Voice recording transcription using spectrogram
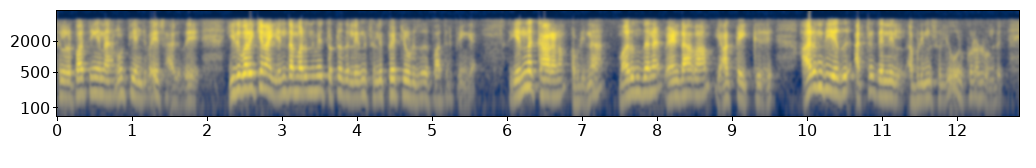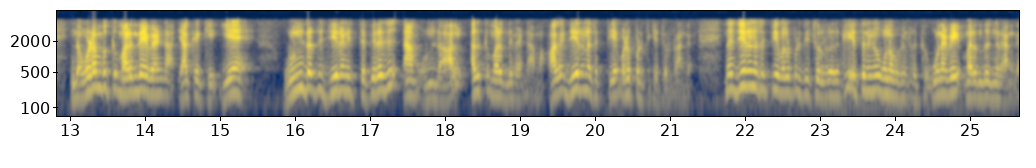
சிலர் பார்த்தீங்கன்னா நூற்றி அஞ்சு வயசு ஆகுது. இது வரைக்கும் நான் எந்த மருந்துமே தொட்டதில்லைன்னு சொல்லி பேட்டி விடுறதை பார்த்துருப்பீங்க. என்ன காரணம் அப்படின்னா மருந்தன வேண்டாவாம் யாக்கைக்கு அருந்தியது அற்றதெனில் அப்படின்னு சொல்லி ஒரு குறள் உண்டு. இந்த உடம்புக்கு மருந்தே வேண்டாம் யாக்கைக்கு. ஏன்? உண்டது ஜீரணித்த பிறகு நாம் உண்டால் அதுக்கு மருந்து வேண்டாமா? ஆக ஜீரண சக்தியை வலுப்படுத்திக்க சொல்கிறாங்க இந்த ஜீரண சக்தியை வலுப்படுத்தி சொல்கிறதுக்கு எத்தனையோ உணவுகள் இருக்குது உணவே மருந்துங்கிறாங்க.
